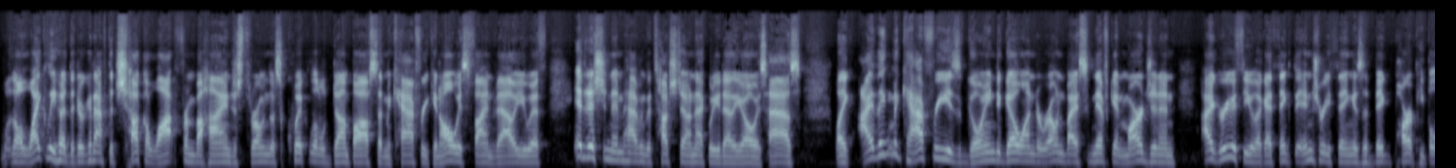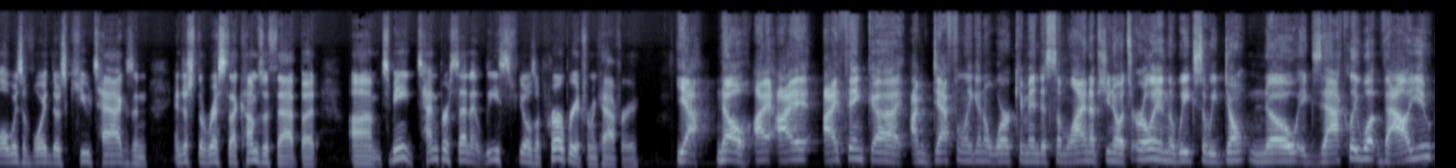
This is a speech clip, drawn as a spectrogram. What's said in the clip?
the likelihood that they're going to have to chuck a lot from behind, just throwing those quick little dump offs that McCaffrey can always find value with, in addition to him having the touchdown equity that he always has. Like, I think McCaffrey is going to go under owned by a significant margin. And I agree with you. Like, I think the injury thing is a big part. People always avoid those Q tags and and just the risk that comes with that. But um, to me, 10% at least feels appropriate for McCaffrey. Yeah, no, I I I think uh, I'm definitely going to work him into some lineups. You know, it's early in the week, so we don't know exactly what value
